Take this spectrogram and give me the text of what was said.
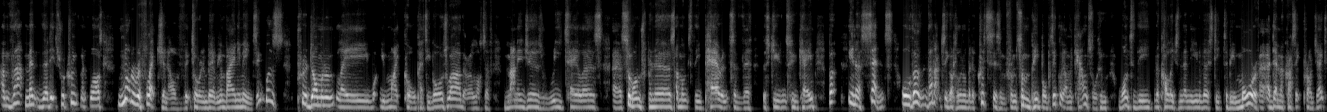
And that meant that its recruitment was not a reflection of Victorian Birmingham by any means. It was predominantly what you might call petty bourgeois. There are a lot of managers, retailers, uh, some entrepreneurs amongst the parents of the, the students who came. But in a sense, although that actually got a little bit of criticism from some people, particularly on the council, who wanted the, the college and then the university to be more of a, a democratic project,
